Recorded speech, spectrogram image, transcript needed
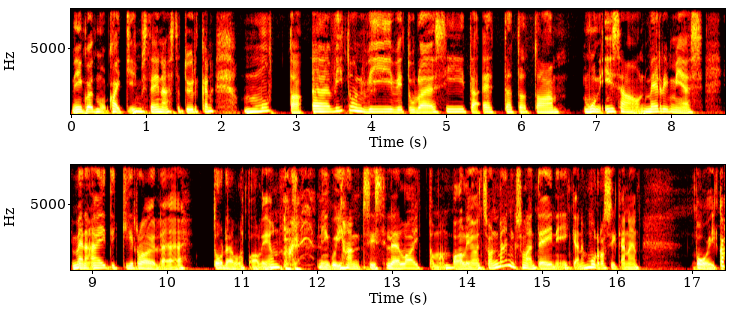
niin kuin, että kaikki ihmiset ei näe sitä tyylikkänä. Mutta äh, vitun viivi tulee siitä, että tota, mun isä on merimies ja meidän äiti kiroilee todella paljon. Okay. Niin kuin ihan siis laittoman paljon. Et se on vähän niin kuin sellainen teini-ikäinen, murrosikäinen poika.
